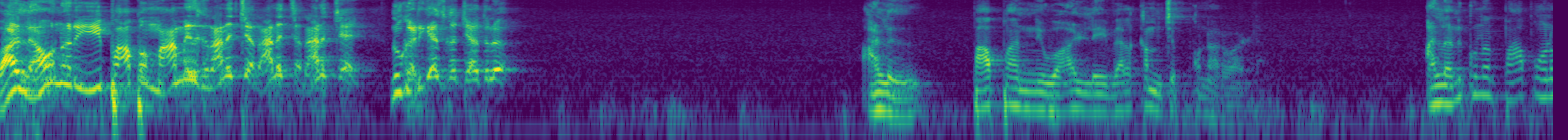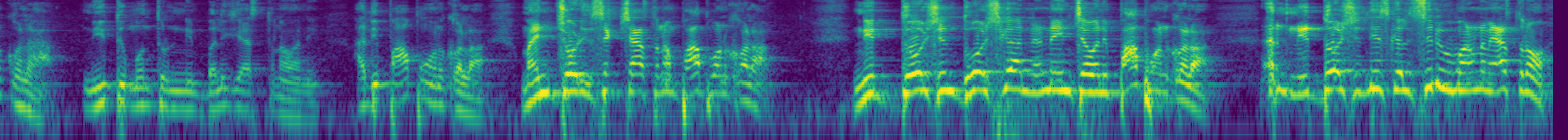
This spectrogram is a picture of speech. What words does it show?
వాళ్ళు ఏమన్నారు? ఈ పాపం మా మీదకి రానిచ్చే రానిచ్చే రానిచ్చే. నువ్వు అడిగేసుకో చేతులు. వాళ్ళు పాపాన్ని వాళ్ళే వెల్కమ్ చెప్పుకున్నారు వాళ్ళు. వాళ్ళు అనుకున్నారు పాపం అనుకోలా నీతిమంతుడిని బలి చేస్తున్నామని అది పాపం అనుకోలా మంచోడికి శిక్ష చేస్తున్నాం పాపం అనుకోలా నిర్దోషిని దోషిగా నిర్ణయించామని పాపం అనుకోలా నిర్దోషిని తీసుకెళ్ళి సిలువు మరణం వేస్తున్నాం.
